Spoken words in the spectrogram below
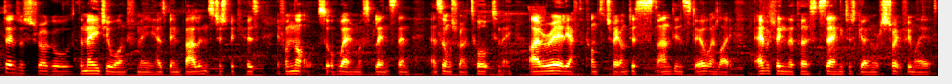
In terms of struggles, the major one for me has been balance, just because if I'm not sort of wearing my splints then and someone's trying to talk to me, I really have to concentrate on just standing still and like everything the person's saying is just going straight through my ears.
